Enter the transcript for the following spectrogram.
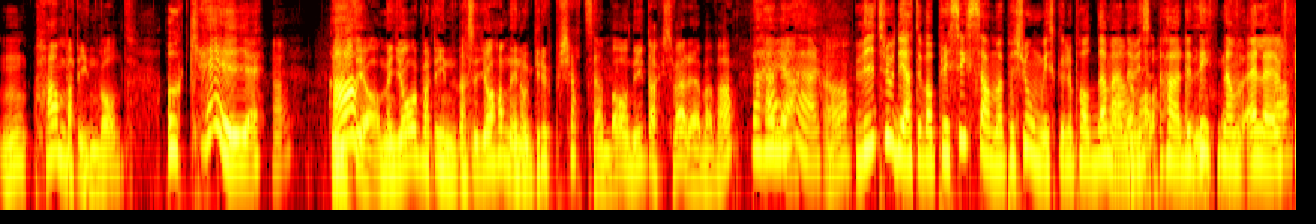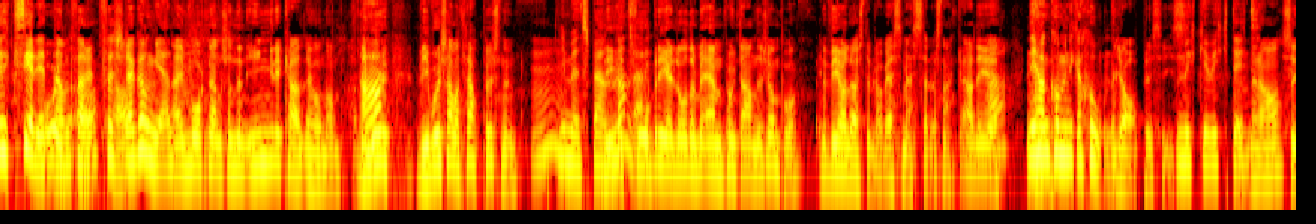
Mm, han vart invald. Okej! ja. Ah. Inte jag, men jag vart in, alltså jag hamnade i någon gruppchatt sen, bara, åh ny dagsvärd, jag bara va? Vad hände Ah, ja. här? Ja. Vi trodde ju att det var precis samma person vi skulle podda med när vi hörde ditt namn, eller Ja. fick se ditt Oj namn för ja, första ja. gången. Nej, Mårten Andersson den yngre kallar jag honom. Vi, Ja. bor, vi bor i samma trapphus nu. Mm. Ja, men Det är spännande. två brevlådor med en punkt Andersson på. Men vi har löst det bra, vi smsar och snackar. Ja, det är, Ja. Ni har en kommunikation. ja precis. Mycket viktigt. Men ja, så,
